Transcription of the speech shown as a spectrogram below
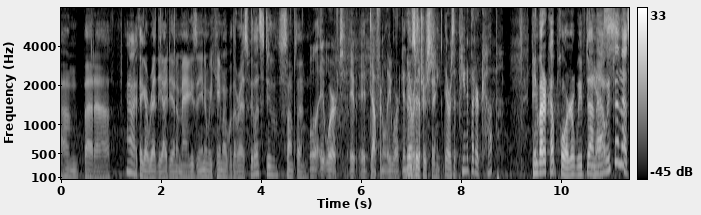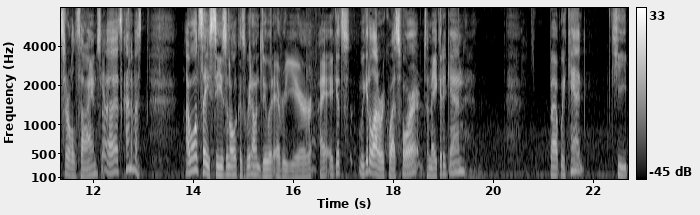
Um, but uh, I think I read the idea in a magazine, and we came up with a recipe. Let's do something. well, it worked. It, it definitely worked. And It there was was interesting. A, there was a peanut butter cup. Peanut butter cup porter. We've done that. We've done that several times. Uh, it's kind of a. I won't say seasonal because we don't do it every year. I, it gets we get a lot of requests for it to make it again, but we can't keep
